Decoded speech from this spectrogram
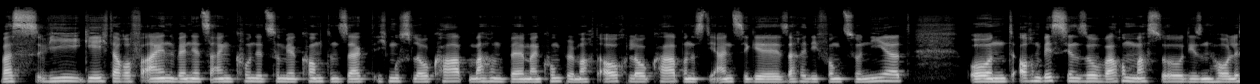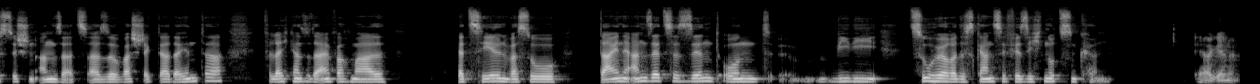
Was, wie gehe ich darauf ein, wenn jetzt ein Kunde zu mir kommt und sagt, ich muss Low Carb machen, weil mein Kumpel macht auch Low Carb und ist die einzige Sache, die funktioniert. Und auch ein bisschen so, warum machst du diesen holistischen Ansatz? Also was steckt da dahinter? Vielleicht kannst du da einfach mal erzählen, was so deine Ansätze sind und wie die Zuhörer das Ganze für sich nutzen können. Ja, gerne.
